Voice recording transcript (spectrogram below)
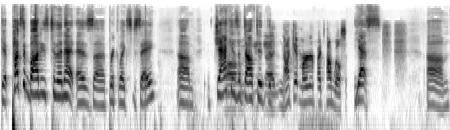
get pucks and bodies to the net, as uh, Brick likes to say. Um, Jack has Um, adopted uh, the not get murdered by Tom Wilson. yes. Um,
